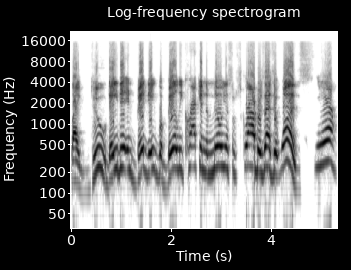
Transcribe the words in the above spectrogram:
like, dude, they didn't, they, they were barely cracking the million subscribers as it was. Yeah.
